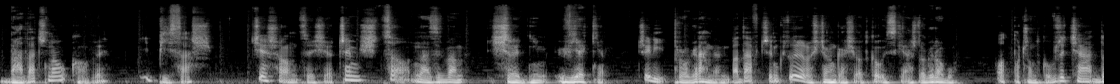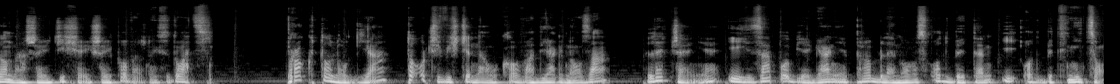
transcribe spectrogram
badacz naukowy i pisarz, cieszący się czymś, co nazywam średnim wiekiem czyli programem badawczym, który rozciąga się od kołyski aż do grobu, od początków życia do naszej dzisiejszej poważnej sytuacji. Proktologia to oczywiście naukowa diagnoza, leczenie i zapobieganie problemom z odbytem i odbytnicą.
